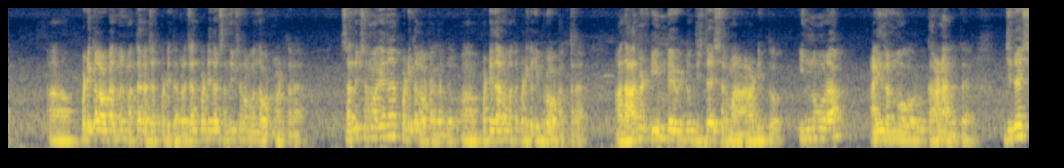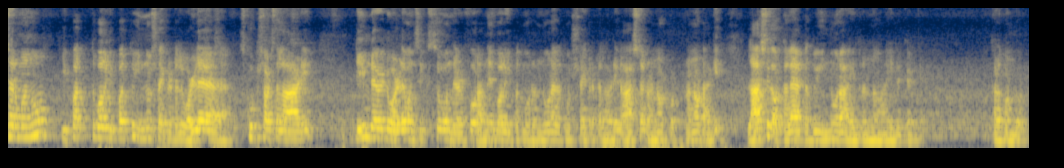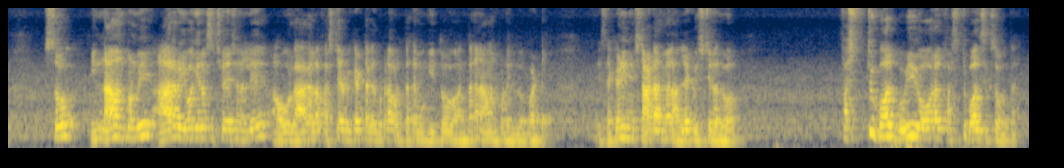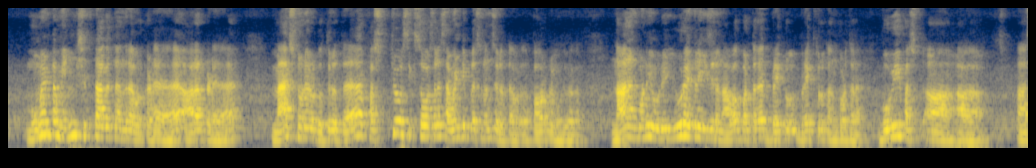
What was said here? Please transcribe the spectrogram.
ಪಡಿಕಲ್ ಔಟ್ ಆದ್ಮೇಲೆ ಮತ್ತೆ ರಜತ್ ಪಟಿದಾರ್ ರಜತ್ ಪಟಿದಾರ್ ಸಂದೀಪ್ ಶರ್ಮಾ ಬಂದು ಔಟ್ ಮಾಡ್ತಾರೆ. ಸಂದೀಪ್ ಶರ್ಮಾಗೇನೆ ಪಡಿಕಲ್ ಔಟ್ ಆಗೋದು. ಪಟಿದಾರು ಮತ್ತು ಪಡಿಕಲ್ ಇಬ್ಬರು ಔಟ್ ಆಗ್ತಾರೆ. ಅದಾದ್ಮೇಲೆ ಟೀಮ್ ಡೇವಿಡ್ ಜಿತೇಶ್ ಶರ್ಮಾ ಆಡಿದ್ದು. ಇನ್ನೂರ ಐದು ರನ್ ಹೋಗೋವರೆಗೂ ಕಾರಣ ಆಗುತ್ತೆ. ಜಿತೇಶ್ ಶರ್ಮನು ಇಪ್ಪತ್ತು ಬಾಲ್ಗೆ ಇಪ್ಪತ್ತು, ಇನ್ನೂರು ಸ್ಟ್ರೈಕ್ ರೇಟಲ್ಲಿ ಒಳ್ಳೆ ಸ್ಕೂಪ್ ಶಾಟ್ಸ್ ಎಲ್ಲ ಆಡಿ ಟೀಮ್ ಡೇವಿಡ್ ಒಳ್ಳೆ ಒಂದು ಸಿಕ್ಸು ಒಂದು ಎರಡು ಫೋರ್ ಹದಿನೈದು ಬಾಲ್ಗೆ ಇಪ್ಪತ್ತ್ಮೂರು ರನ್ ನೂರ ಐವತ್ಮೂರು ಸ್ಟ್ರೈಕ್ ರೇಟಲ್ಲಿ ಆಡಿ ಲಾಸ್ಟಲ್ಲಿ ರನ್ಔಟ್ ಕೊಟ್ಟು ರನ್ಔಟ್ ಆಗಿ ಲಾಸ್ಟಿಗೆ ಅವ್ರು ಕಲೆ ಹಾಕೋದು ಇನ್ನೂರ ಐದು ರನ್ನು ಐದು ವಿಕೆಟ್ಗೆ ಕಳ್ಕೊಂಡು. ಸೊ ಇನ್ನು ನಾವು ಅಂದ್ಕೊಂಡ್ವಿ ಆರ್ ಆರ್ ಇವಾಗಿರೋ ಸಿಚುವೇಶನಲ್ಲಿ ಅವ್ರಿಗೆ ಆಗಲ್ಲ ಫಸ್ಟ್ ಎರಡು ವಿಕೆಟ್ ತೆಗೆದ್ಬಿಟ್ರೆ ಅವ್ರ ಕತೆ ಮುಗೀತು ಅಂತಾನೆ ನಾವು ಅನ್ಕೊಂಡಿದ್ವಿ. ಬಟ್ ಈ ಸೆಕೆಂಡ್ ಇನ್ನಿಂಗ್ ಸ್ಟಾರ್ಟ್ ಆದಮೇಲೆ ಅಲ್ಲೇ ಟ್ವಿಸ್ಟ್ ಇರೋದು. ಫಸ್ಟ್ ಬಾಲ್ ಭುವಿ ಓವರಲ್ಲಿ ಫಸ್ಟ್ ಬಾಲ್ ಸಿಕ್ಸ್ ಹೋಗುತ್ತೆ. ಮೊಮೆಂಟಮ್ ಹೆಂಗ್ ಶಿಫ್ಟ್ ಆಗುತ್ತೆ ಅಂದ್ರೆ ಅವ್ರ ಕಡೆ, ಆರ್ ಆರ್ ಕಡೆ ಮ್ಯಾಚ್ ನೋಡಿರೋ ಗೊತ್ತಿರುತ್ತೆ. ಫಸ್ಟ್ ಸಿಕ್ಸ್ ಓವರ್ಸಲ್ಲಿ ಸೆವೆಂಟಿ ಪ್ಲಸ್ ರನ್ಸ್ ಇರುತ್ತೆ ಅವ್ರದ್ದು ಪವರ್ ಪ್ಲೇ ಮುಗಿವಾಗ ನಾನು ಅನ್ಕೊಂಡು ಇವ್ರು, ಇವ್ರ ಇದ್ರೆ ಈಸಿ ರನ್ ಅವಾಗ ಬರ್ತಾರೆ ಬ್ರೇಕ್ ಬ್ರೇಕ್ ಥ್ರೂ ತಂದ್ಕೊಡ್ತಾರೆ ಭುವಿ ಫಸ್ಟ್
